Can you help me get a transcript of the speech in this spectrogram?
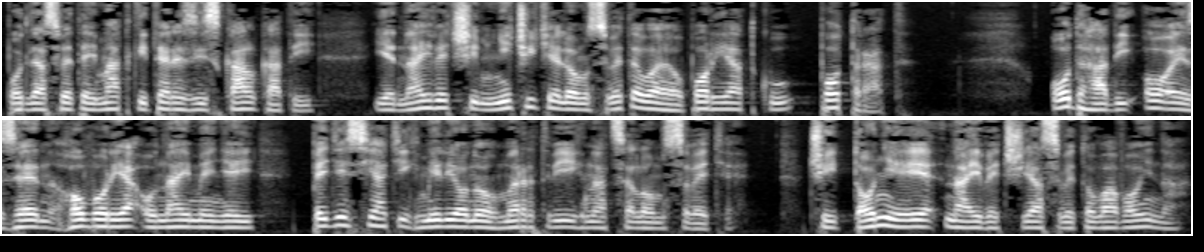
Podľa svätej matky Terezy z Kalkaty je najväčším ničiteľom svetového poriadku potrat. Odhady OSN hovoria o najmenej 50 miliónoch mŕtvych na celom svete. Či to nie je najväčšia svetová vojna?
